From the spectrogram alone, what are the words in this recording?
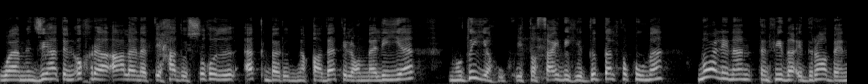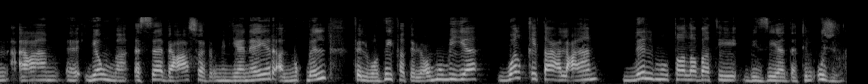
ومن جهة أخرى أعلن اتحاد الشغل أكبر النقابات العمالية مضيه في تصعيده ضد الحكومة معلنا تنفيذ إضراب عام يوم السابع عشر من يناير المقبل في الوظيفة العمومية والقطاع العام للمطالبة بزيادة الأجور.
